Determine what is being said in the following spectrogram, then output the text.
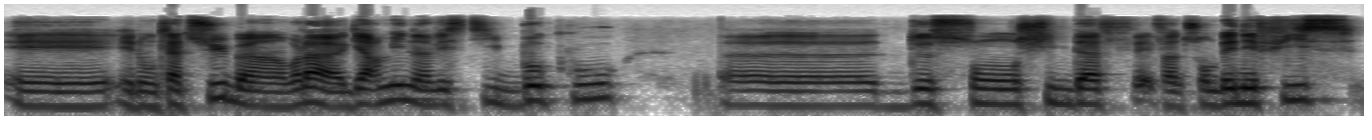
Et, donc là-dessus, ben voilà, Garmin investit beaucoup euh, de son chiffre d'affaires, enfin de son bénéfice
